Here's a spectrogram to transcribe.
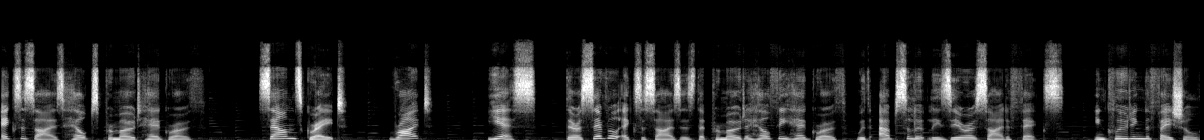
Exercise helps promote hair growth. Sounds great, right? Yes, there are several exercises that promote a healthy hair growth with absolutely zero side effects, including the facial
